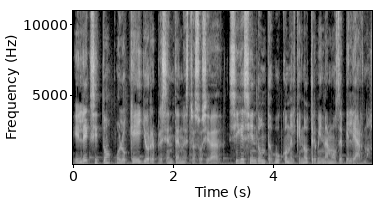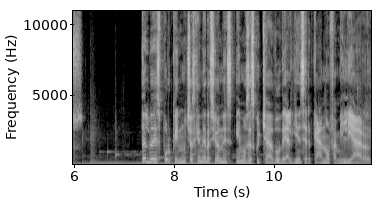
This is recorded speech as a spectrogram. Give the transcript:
El éxito o lo que ello representa en nuestra sociedad sigue siendo un tabú con el que no terminamos de pelearnos. Tal vez porque en muchas generaciones hemos escuchado de alguien cercano, familiar,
